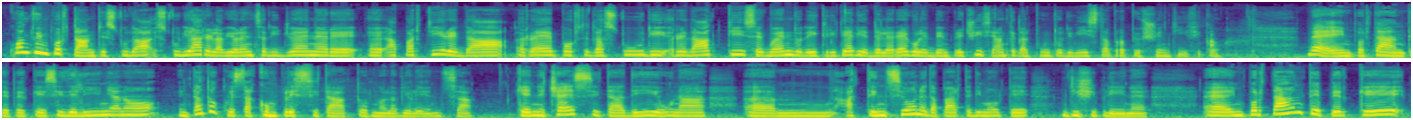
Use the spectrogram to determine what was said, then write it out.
Quanto è importante studa- studiare la violenza di genere eh, a partire da report, da studi redatti seguendo dei criteri e delle regole ben precise anche dal punto di vista proprio scientifico? Beh, è importante perché si delineano intanto questa complessità attorno alla violenza che necessita di una um, attenzione da parte di molte discipline. È importante perché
